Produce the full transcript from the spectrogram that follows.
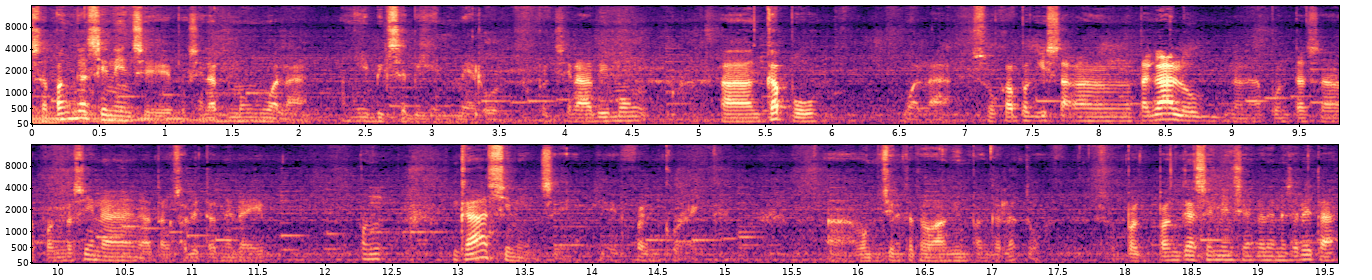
Sa Pangasinense, pag sinabi mong wala, ang ibig sabihin meron. Pag sinabi mong ah, gapo, wala. So kapag isa kang Tagalog na napunta sa Pangasinan at ang salita nila ay Pangasinense, if I'm correct. Ah, huwag sila tatawagin Panggalato. So pag Pangasinense ang kanilang salita,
